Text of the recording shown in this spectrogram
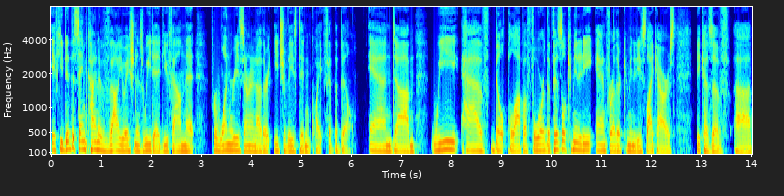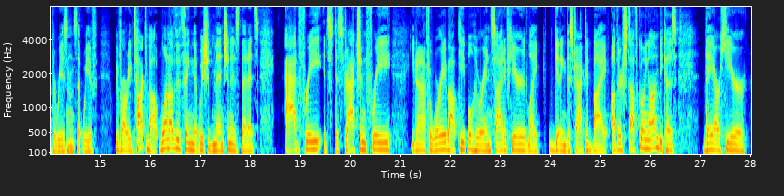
if you did the same kind of evaluation as we did, you found that for one reason or another, each of these didn't quite fit the bill. And um, we have built Palapa for the Fizzle community and for other communities like ours because of uh, the reasons that we've we've already talked about. One other thing that we should mention is that it's ad free, it's distraction free. You don't have to worry about people who are inside of here like getting distracted by other stuff going on because they are here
